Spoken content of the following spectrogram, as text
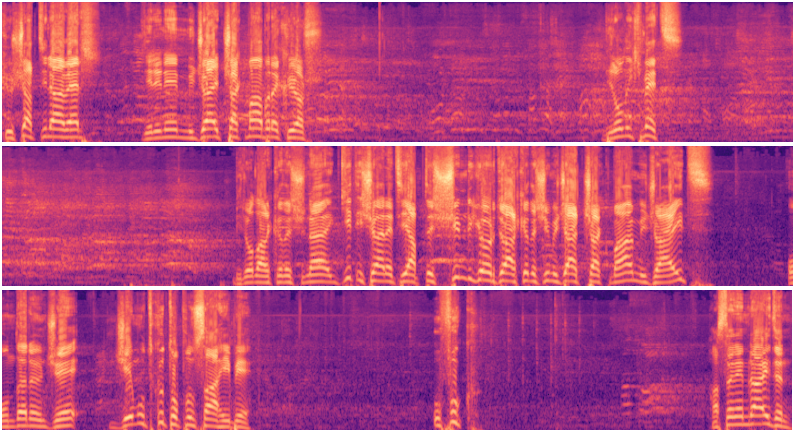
Kürşat Dilaver yerini Mücahit Çakmağa bırakıyor. Birol Hikmet. Birol arkadaşına git işareti yaptı. Şimdi gördü arkadaşı Mücahit Çakma. Mücahit ondan önce Cem Utku topun sahibi. Ufuk. Hasan Emre Aydın.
